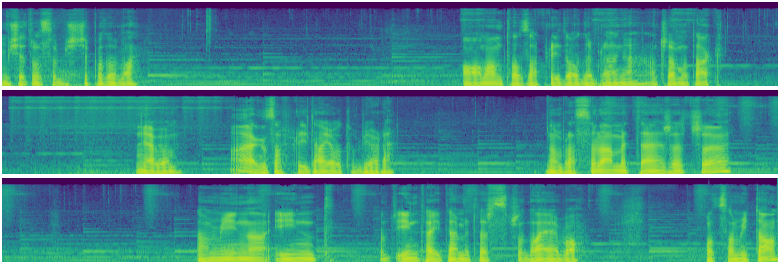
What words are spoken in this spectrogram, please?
Mi się to osobiście podoba. O, mam to za free do odebrania. A czemu tak? Nie wiem. A jak za free dają, to biorę. Dobra, selamy te rzeczy. Stamina, int. Od inta itemy też sprzedaję, bo po co mi to?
